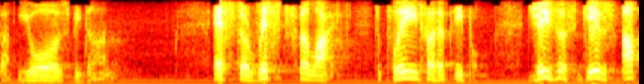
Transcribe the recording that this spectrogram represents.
but yours be done. Esther risks her life to plead for her people. Jesus gives up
